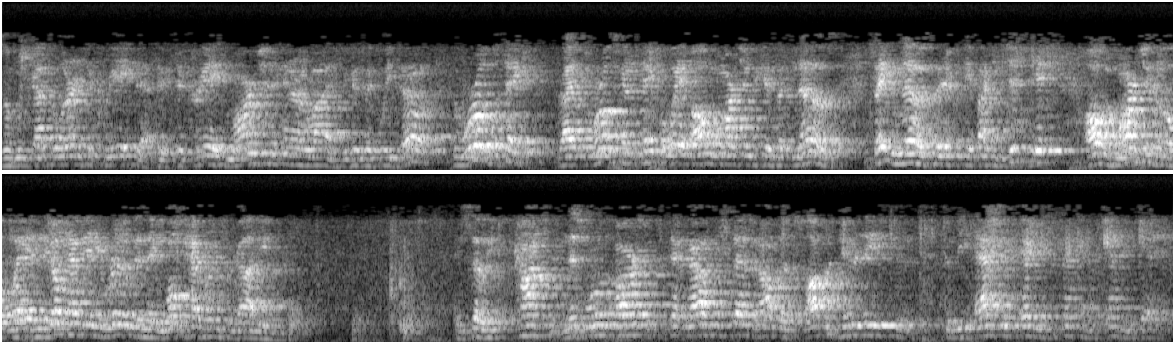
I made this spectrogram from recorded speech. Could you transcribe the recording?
So we've got to learn to create that, to, to, create margin in our lives. Because if we don't, the world will take it, right? The world's going to take away all the margin because it knows, Satan knows that if, if I can just get all the margin away and they don't have any room, then they won't have room for God either. And so he's constant. In this world of ours, with the technology stuff and all the opportunities to, to be active every second of every day.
